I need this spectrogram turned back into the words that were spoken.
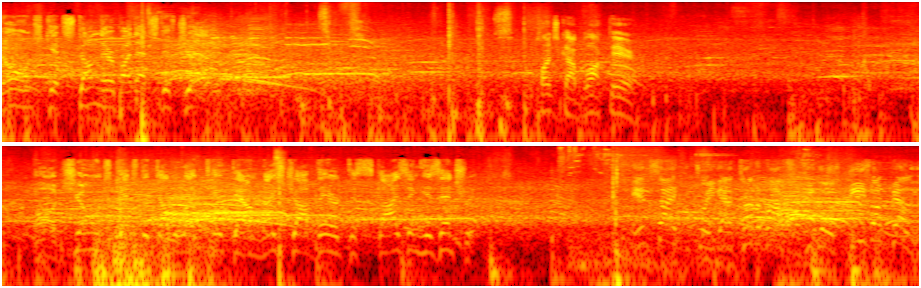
Jones gets stunned there by that stiff jab. Punch got blocked there. Oh, Jones gets the double leg takedown. Nice job there, disguising his entry. Inside control, you got a ton of options. He goes knees on belly.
